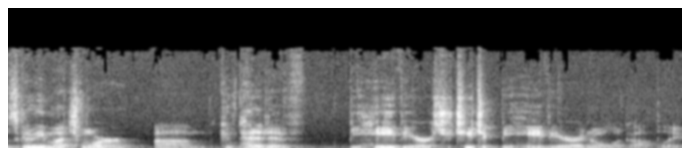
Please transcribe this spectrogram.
So it's going to be much more um, competitive behavior, strategic behavior in oligopoly.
